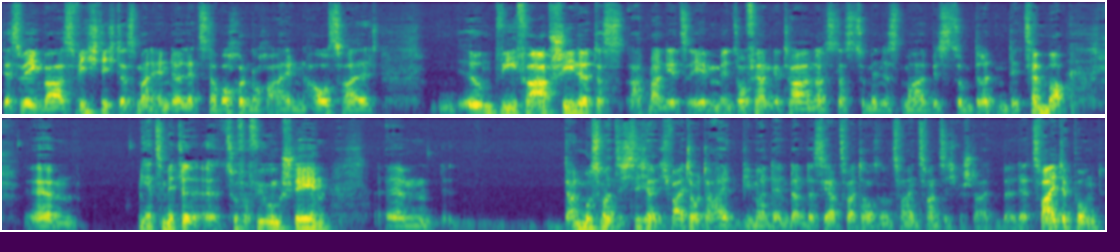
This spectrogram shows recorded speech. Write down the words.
Deswegen war es wichtig, dass man Ende letzter Woche noch einen Haushalt irgendwie verabschiedet. Das hat man jetzt eben insofern getan, als dass zumindest mal bis zum 3. Dezember ähm, jetzt Mittel äh, zur Verfügung stehen. Ähm, dann muss man sich sicherlich weiter unterhalten, wie man denn dann das Jahr 2022 gestalten will. Der zweite Punkt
